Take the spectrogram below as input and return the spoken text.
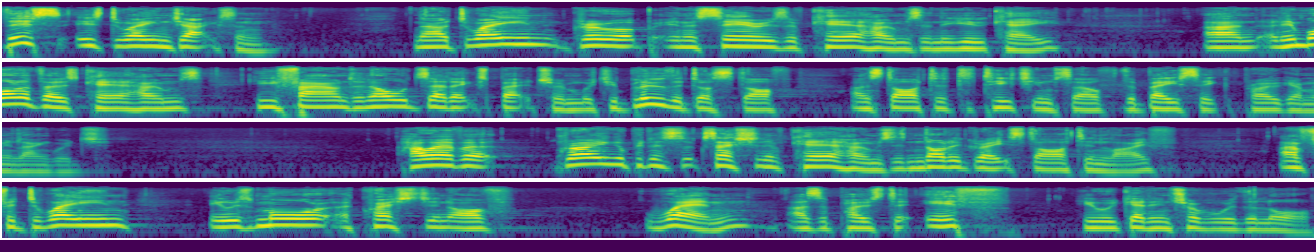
This is Dwayne Jackson. Now, Dwayne grew up in a series of care homes in the UK, and, and in one of those care homes, he found an old ZX Spectrum, which he blew the dust off and started to teach himself the basic programming language. However, growing up in a succession of care homes is not a great start in life, and for Dwayne, it was more a question of when, as opposed to if, he would get in trouble with the law.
